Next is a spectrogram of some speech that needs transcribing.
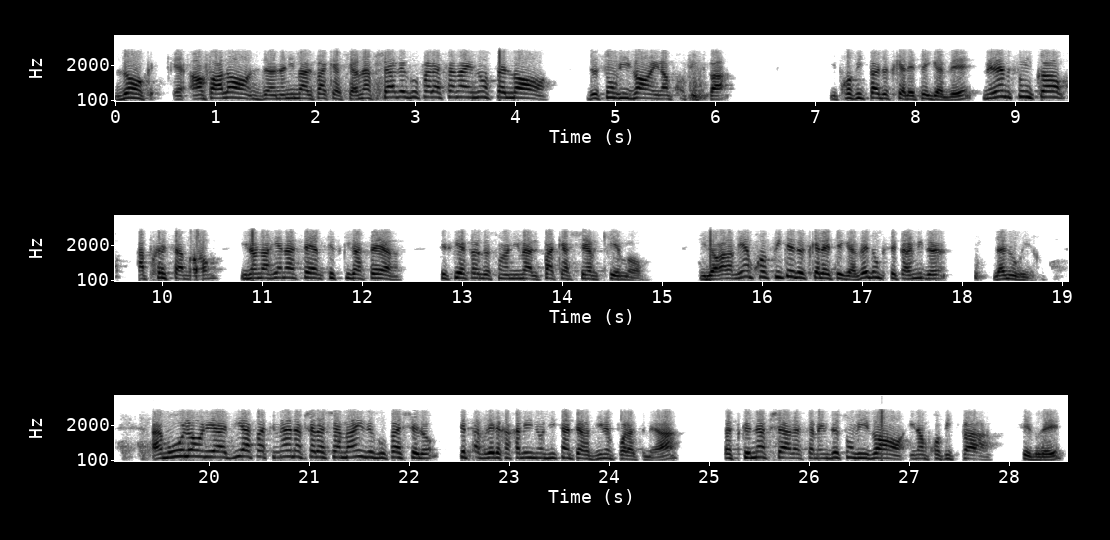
Donc, en parlant d'un animal pas caché, Nafsha la Shamaim, non seulement de son vivant, il n'en profite pas. Il profite pas de ce qu'elle était gavée. Mais même son corps, après sa mort, il n'en a rien à faire. Qu'est-ce qu'il va faire? Qu'est-ce qu'il va faire de son animal pas cachère qui est mort Il n'aura rien profité de ce qu'elle a été gavée, donc c'est permis de la nourrir. Amroula, on lui a dit à Fatima, Nafsha la Shamaim, Shelo. C'est pas vrai, les Chachamim nous dit c'est interdit, même pour la Tmea. Parce que Nafsha la Shamaim, de son vivant, il n'en profite pas, c'est vrai.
